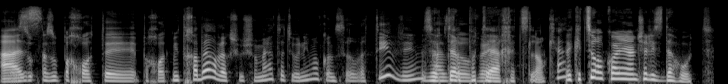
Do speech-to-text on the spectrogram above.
אז, אז אז הוא פחות, אה, פחות מתחבר, אבל כשהוא שומע את הטיעונים הקונסרבטיביים, זה יותר עובד. פותח אצלו. כן. בקיצור, הכל עניין של הזדהות.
